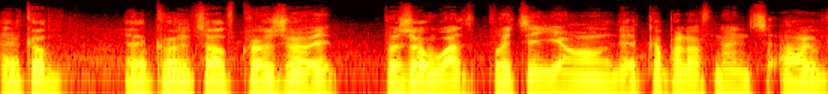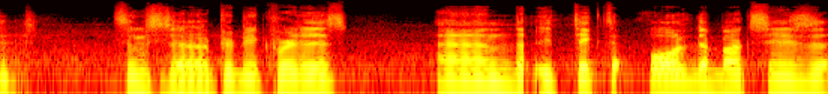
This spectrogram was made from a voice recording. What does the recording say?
encounter of Clojure, Clojure was pretty young, a couple of months old since the public release, and it ticked all the boxes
